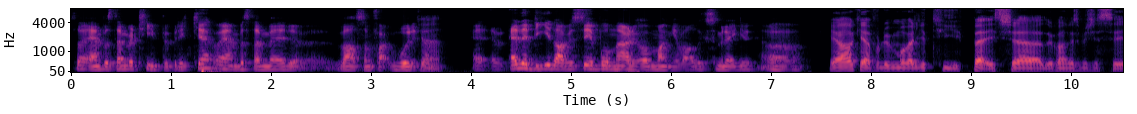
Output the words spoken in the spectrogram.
Så én bestemmer typebrikke, og én bestemmer øh, hva som hvor Okay. Eller de, da. Hvis du sier bonde, er det jo mange valg som regel. Og Ja, ok, for du må velge type, ikke Du kan liksom ikke si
